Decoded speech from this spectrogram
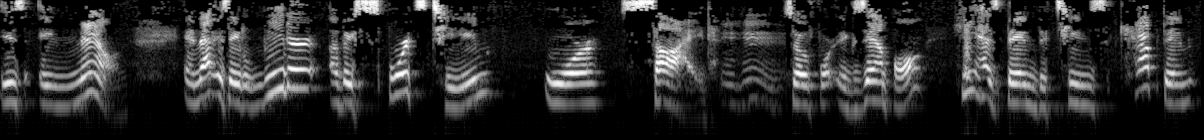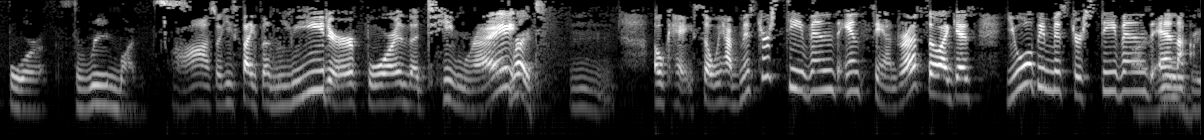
is a noun, and that is a leader of a sports team or side. Mm-hmm. So, for example, he has been the team's captain for three months. Ah, so he's like the leader for the team, right? Right. Okay, so we have Mr. Stevens and Sandra. So I guess you will be Mr. Stevens I and be.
